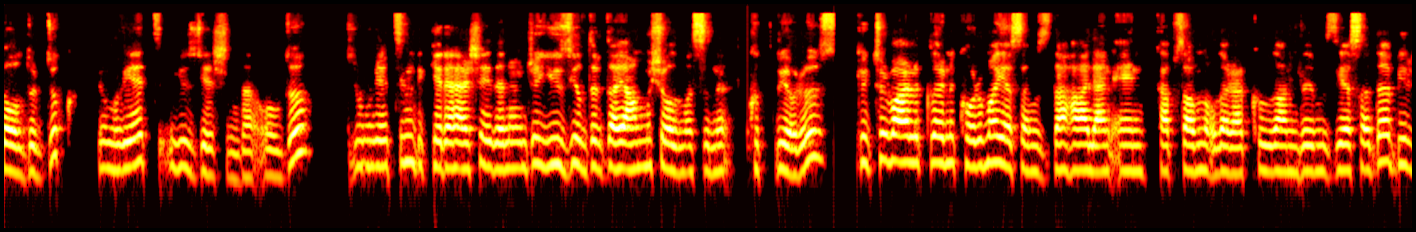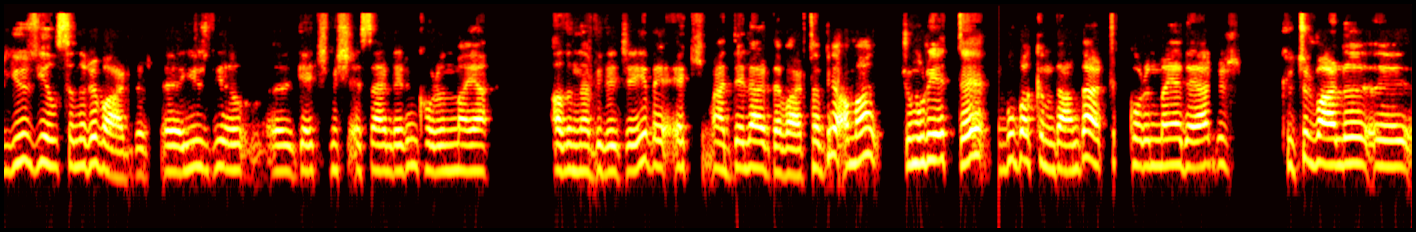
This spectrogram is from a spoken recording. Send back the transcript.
doldurduk. Cumhuriyet 100 yaşında oldu. Cumhuriyetin bir kere her şeyden önce 100 yıldır dayanmış olmasını kutluyoruz. Kültür varlıklarını koruma yasamızda halen en kapsamlı olarak kullandığımız yasada bir 100 yıl sınırı vardır. 100 yıl e, geçmiş eserlerin korunmaya alınabileceği ve ek maddeler de var tabii ama Cumhuriyet de bu bakımdan da artık korunmaya değer bir kültür varlığı e,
